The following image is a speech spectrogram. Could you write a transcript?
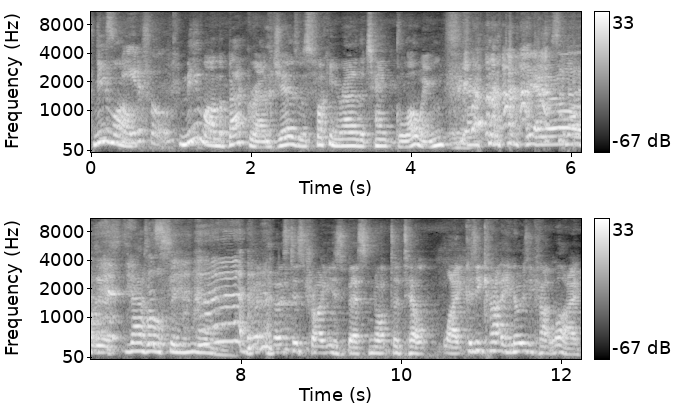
meanwhile beautiful. meanwhile in the background Jez was fucking around in the tank glowing Yeah, we're all just. that whole scene yeah. Hurst is trying his best not to tell, like, because he can't. He knows he can't lie.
